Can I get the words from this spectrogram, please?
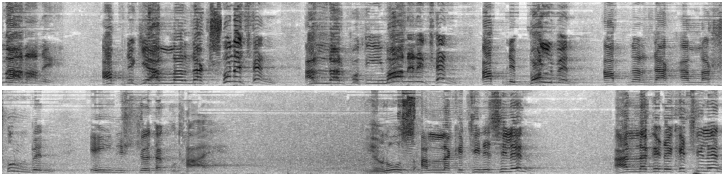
ইমান আনে, আপনি কি আল্লাহর ডাক শুনেছেন? আল্লাহর প্রতি ইমান এনেছেন? আপনি বলবেন, আপনার ডাক আল্লাহ শুনবেন। এই নিশ্চয়তা কোথায়? ইউনুস আল্লাহকে চিনেছিলেন? আল্লাহকে ডেকেছিলেন,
